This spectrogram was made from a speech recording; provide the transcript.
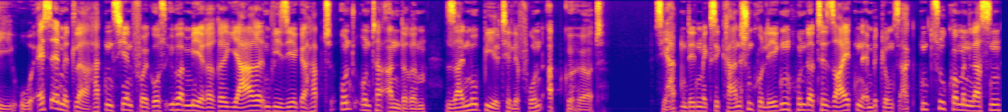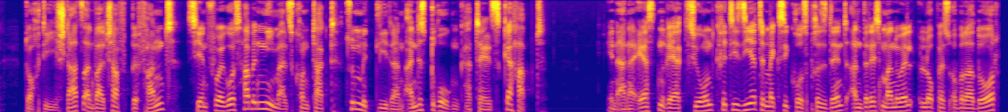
Die US-Ermittler hatten Cienfuegos über mehrere Jahre im Visier gehabt und unter anderem sein Mobiltelefon abgehört. Sie hatten den mexikanischen Kollegen hunderte Seiten Ermittlungsakten zukommen lassen, doch die Staatsanwaltschaft befand, Cienfuegos habe niemals Kontakt zu Mitgliedern eines Drogenkartells gehabt. In einer ersten Reaktion kritisierte Mexikos Präsident Andrés Manuel López Obrador,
